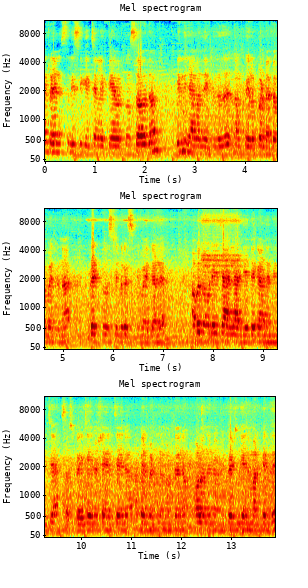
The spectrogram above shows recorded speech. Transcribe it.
ഹായ് ഫ്രണ്ട്സ് ലിസി കിച്ചണിലേക്ക് ഏവർക്കും സ്വാഗതം. ഇന്ന് ഞാൻ വന്നിരിക്കുന്നത് നമുക്ക് എളുപ്പം ഉണ്ടാക്കാൻ പറ്റുന്ന ബ്രെഡ് ടോസ്റ്റിന്റെ റെസിപ്പിയുമായിട്ടാണ്. അപ്പോൾ നമ്മുടെ ചാനൽ ആദ്യമായിട്ട് കാണുന്നതെന്ന് വെച്ചാൽ സബ്സ്ക്രൈബ് ചെയ്യാനും ഷെയർ ചെയ്യാനും ബെൽ ബട്ടൺ അമർത്താനും ഓളൊന്ന് നോട്ടിഫിക്കേഷൻ ചെയ്യാനും മറക്കരുത്.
